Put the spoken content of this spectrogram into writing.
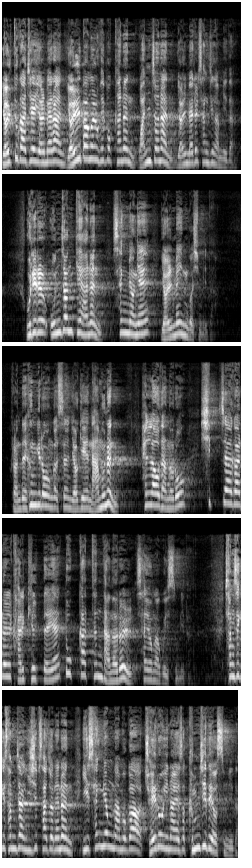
12가지의 열매란 열방을 회복하는 완전한 열매를 상징합니다. 우리를 온전케 하는 생명의 열매인 것입니다. 그런데 흥미로운 것은 여기에 나무는 헬라어 단어로 십자가를 가리킬 때에 똑같은 단어를 사용하고 있습니다. 창세기 3장 24절에는 이 생명나무가 죄로 인하여서 금지되었습니다.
